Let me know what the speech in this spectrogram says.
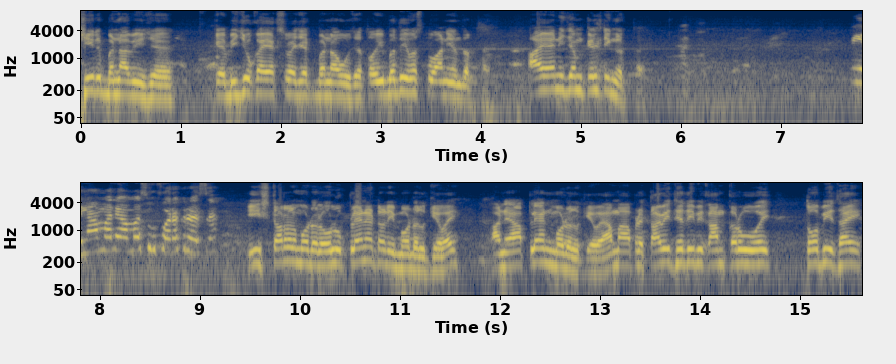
ખીર બનાવી છે કે બીજું કંઈ એક્સવાઇઝેડ બનાવવું છે તો એ બધી વસ્તુ આની અંદર થાય. આ એની જેમ કેલ્ટિંગ જ થાય. પેલામાં આમાં શું ફરક રહેશે? એ સ્ટરલ મોડલ ઓલું પ્લેનેટરી મોડલ કહેવાય અને આ પ્લેન મોડલ કહેવાય. આમાં આપણે તાવીથેથી બી કામ કરવું હોય તો બી થાય.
